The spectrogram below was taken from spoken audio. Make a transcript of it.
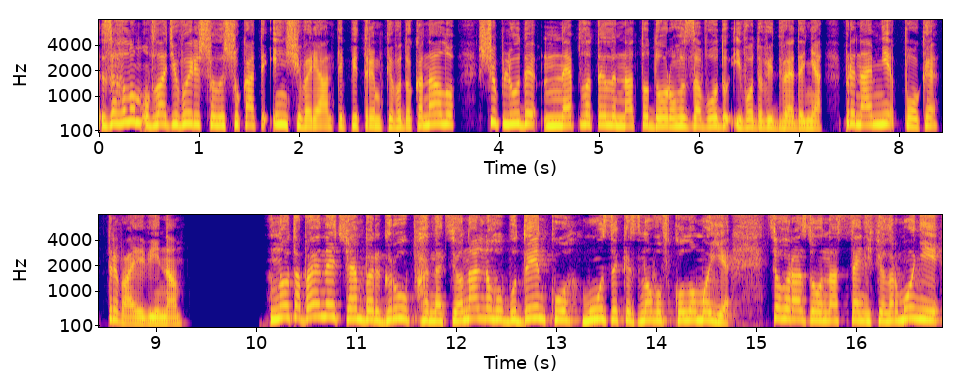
Загалом у владі вирішили шукати інші варіанти підтримки водоканалу, щоб люди не платили надто дорого за воду і водовідведення, принаймні поки триває війна. Нотабене Чембер Груп національного будинку музики знову в Коломиї. Цього разу на сцені філармонії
